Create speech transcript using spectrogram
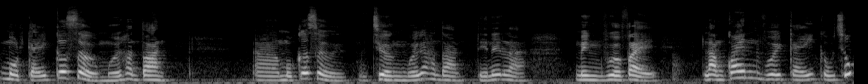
một cái cơ sở mới hoàn toàn. À, một cơ sở trường mới hoàn toàn. Thế nên là mình vừa phải làm quen với cái cấu trúc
